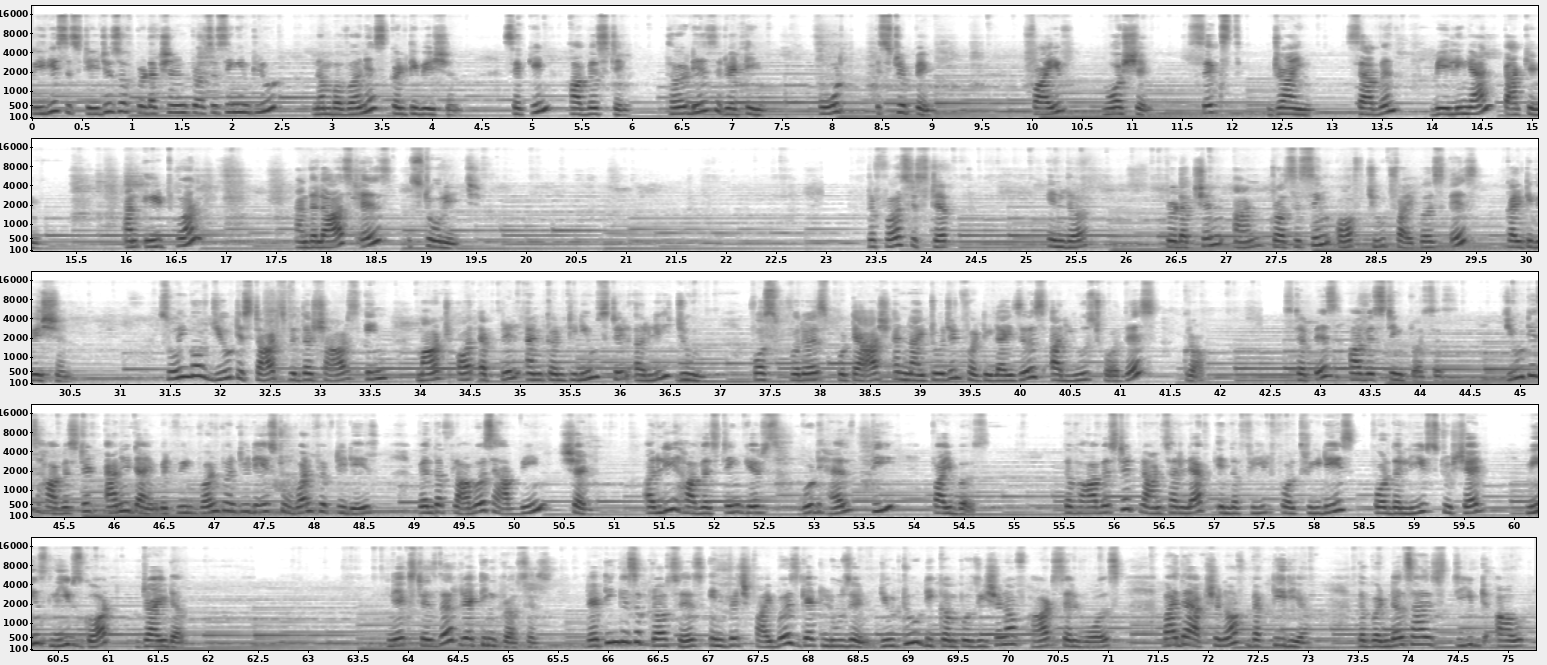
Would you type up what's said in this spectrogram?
Various stages of production and processing include Number 1 is cultivation, second harvesting, third is retting, fourth stripping, 5 washing, sixth drying, seventh baling and packing, and eighth one and the last is storage. The first step in the production and processing of jute fibers is cultivation. Sowing of jute starts with the showers in March or April and continues till early June. Phosphorus, potash, and nitrogen fertilizers are used for this crop. Step is harvesting process. Jute is harvested anytime between 120 days to 150 days when the flowers have been shed. Early harvesting gives good healthy fibers. The harvested plants are left in the field for 3 days for the leaves to shed means leaves got dried up. Next is the retting process. Retting is a process in which fibers get loosened due to decomposition of hard cell walls by the action of bacteria. The bundles are steeped out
